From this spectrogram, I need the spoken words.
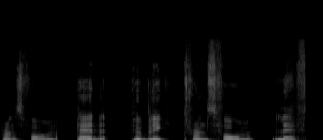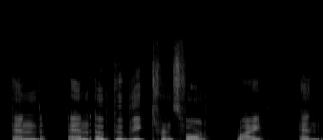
transform head, public transform left hand, and a public transform right hand.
